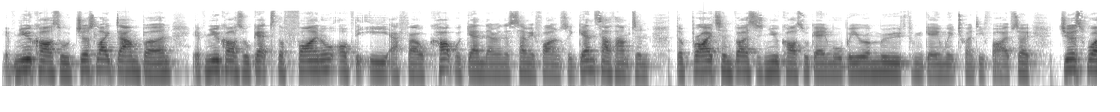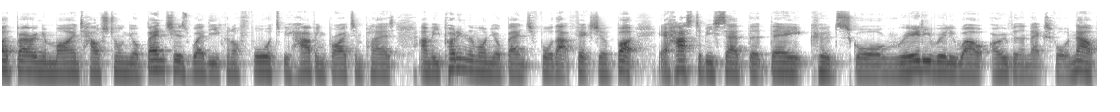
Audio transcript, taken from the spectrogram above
If Newcastle, just like Dan Burn, if Newcastle get to the final of the EFL Cup, again, they're in the semi finals against Southampton, the Brighton versus Newcastle game will be removed from game week 25. So just worth bearing in mind how strong your bench is, whether you can afford to be having Brighton players and be putting them on your bench for that fixture. But it has to be said that they could score really, really really well over the next four. Now,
